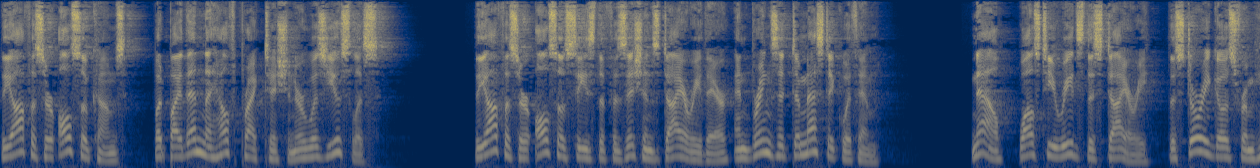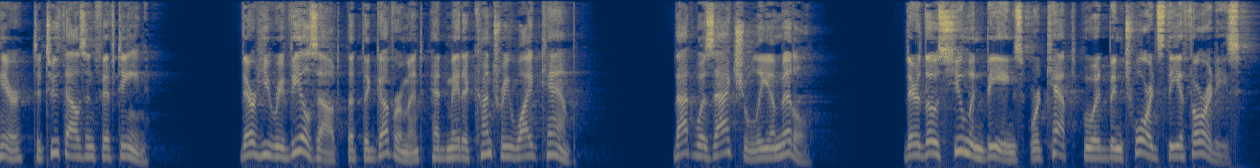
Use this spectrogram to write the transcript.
the officer also comes, but by then the health practitioner was useless. The officer also sees the physician's diary there and brings it domestic with him. Now, whilst he reads this diary, the story goes from here to 2015. There he reveals out that the government had made a country-wide camp. That was actually a middle. There those human beings were kept who had been towards the authorities.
